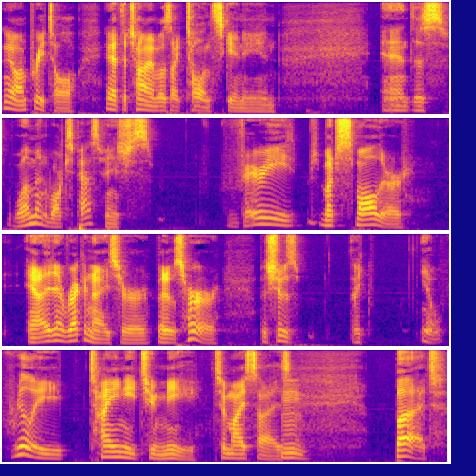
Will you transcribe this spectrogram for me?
you know i'm pretty tall. And at the time i was like tall and skinny and and this woman walks past me and she's very much smaller. And i didn't recognize her but it was her. But she was like you know really tiny to me to my size. Hmm. But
